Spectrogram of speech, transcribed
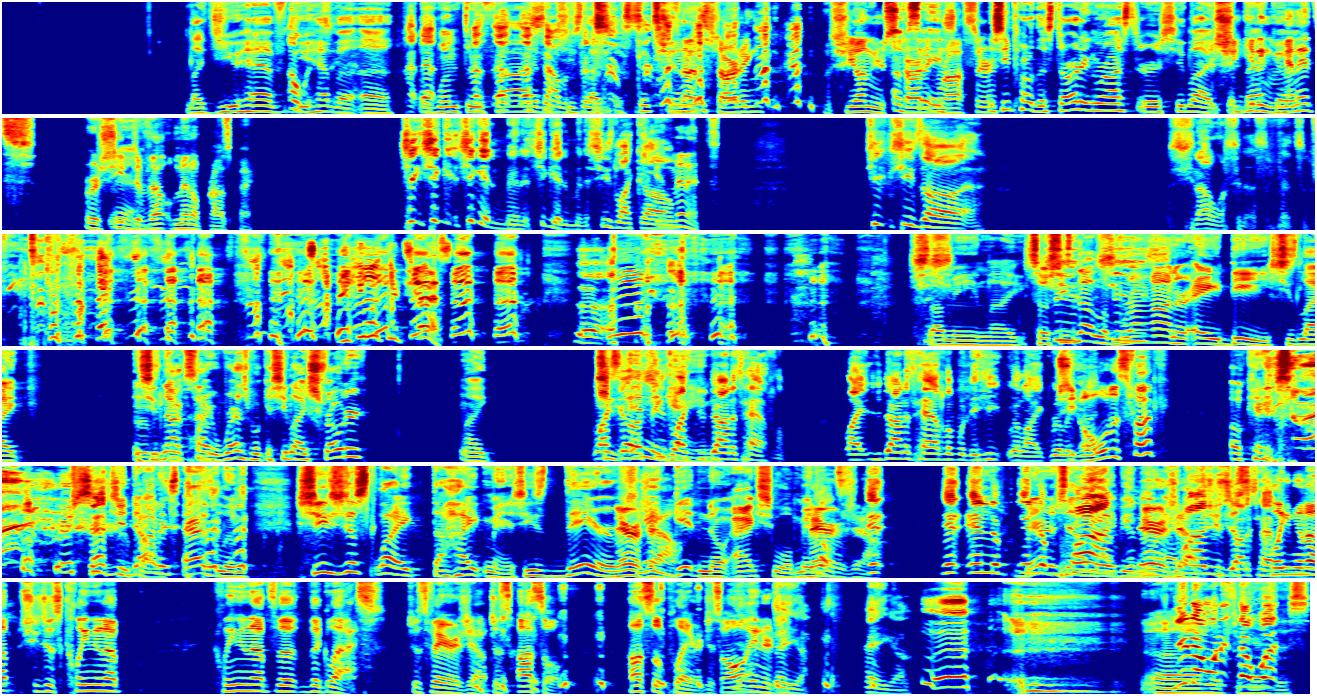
Like, do you have I do you have a, a, That- a that- one through that- that- that five? and she's like the offensive. six She's not starting. Is she on your starting saying, roster? Is she part of the starting roster? Or is she like Is she getting backup? minutes or is she Yeah. developmental prospect? She she she getting minutes. She getting minutes. She's like Getting um minutes. she, she's uh she I don't want to say that's offensive. You can with your chest. Uh, So I mean, like, so she's not LeBron or AD. She's like, and she's not Gibson. quite Westbrook. Is she like Schroeder? Like, like She's uh, in the she's like. Udonis Haslem. Like Udonis Haslem when the Heat were like really she good. old as fuck? okay, so she's That's your problem. Udonis Haslem. She's just like the hype man. She's there. There's she ain't out. getting no actual minutes. There's out. In, in the in the prime, might be in the more Varejao. prime, you just cleaning him. up. She's just cleaning up, cleaning up the the glass. Just Varejao. Just hustle, hustle player. Just all Yeah, There energy. you go. There you go. Uh, You know what- hope she know hears what?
